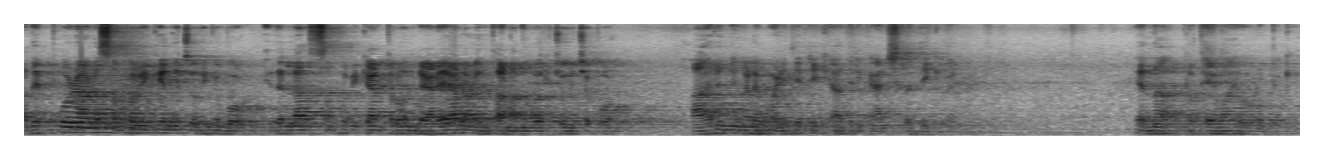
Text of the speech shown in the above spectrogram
അതെപ്പോഴാണ് സംഭവിക്കുക എന്ന് ചോദിക്കുമ്പോൾ ഇതെല്ലാം സംഭവിക്കാൻ തുടങ്ങുന്നതിന്റെ അടയാളം എന്താണെന്ന് അവർ ചോദിച്ചപ്പോൾ ആരും നിങ്ങളെ വഴിതെറ്റിക്കാതിരിക്കാൻ ശ്രദ്ധിക്കുക എന്ന പ്രത്യേകമായി ഓർമ്മിപ്പിക്കും.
